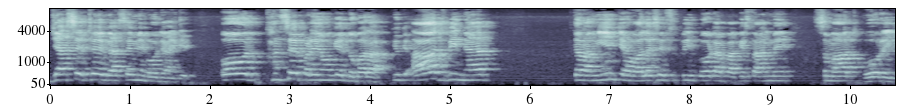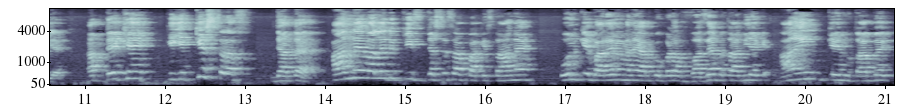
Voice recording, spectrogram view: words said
जैसे थे वैसे में हो जाएँगे और फंसे पड़े होंगे दोबारा, क्योंकि आज भी न्याय तरामीम के हवाले से सुप्रीम कोर्ट ऑफ़ पाकिस्तान में समाप्त हो रही है। अब देखें कि ये किस तरफ़ जाता है। आने वाले जो चीफ जस्टिस ऑफ़ पाकिस्तान है, उनके बारे में मैंने आपको बड़ा वाजह बता दिया कि आइन के मुताबिक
